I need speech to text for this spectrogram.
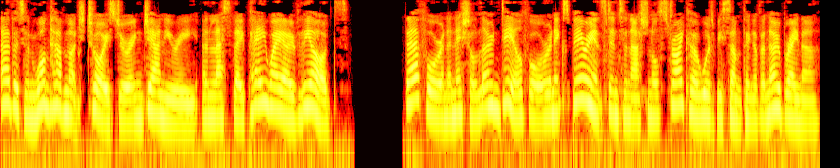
Everton won't have much choice during January, unless they pay way over the odds. Therefore an initial loan deal for an experienced international striker would be something of a no-brainer.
